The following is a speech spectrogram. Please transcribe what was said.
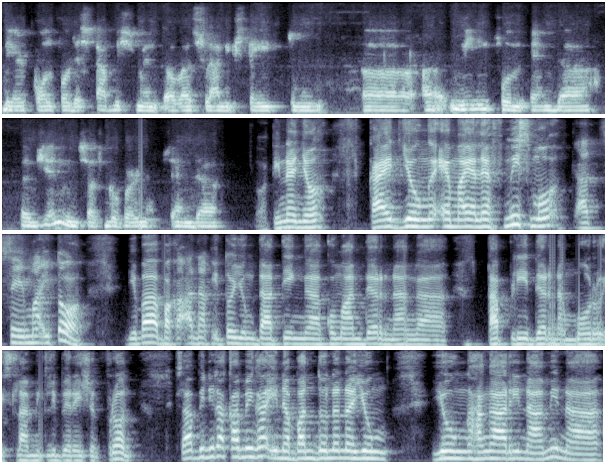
their call for the establishment of Islamic State to uh, meaningful and uh, genuine self-governance. And uh, O, tingnan nyo, kahit yung MILF mismo at SEMA ito, di ba, baka anak ito yung dating ah, commander ng ah, top leader ng Moro Islamic Liberation Front. Sabi nila kami nga inabandona na yung yung hangarin namin na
